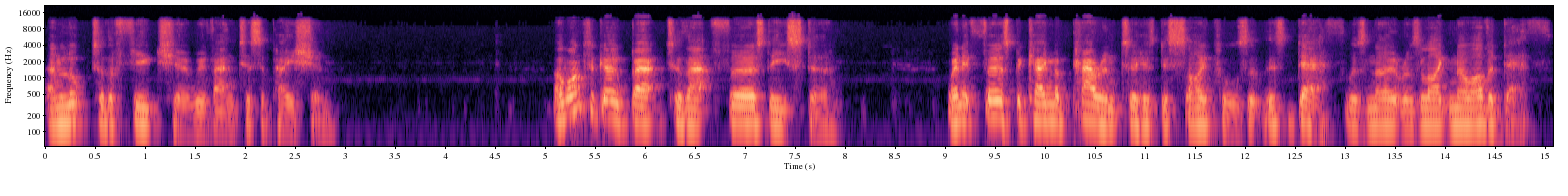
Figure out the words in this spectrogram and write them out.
and look to the future with anticipation. I want to go back to that first Easter when it first became apparent to his disciples that this death was no was like no other death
